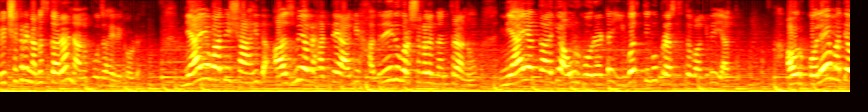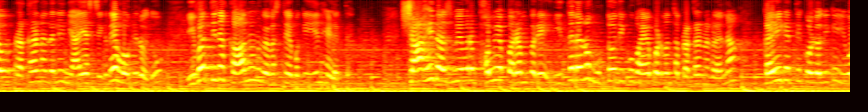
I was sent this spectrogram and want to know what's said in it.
ವೀಕ್ಷಕರೇ, ನಮಸ್ಕಾರ. ನಾನು ಪೂಜಾ ಹಿರೇಗೌಡ. ನ್ಯಾಯವಾದಿ ಶಾಹಿದ್ ಆಜ್ಮಿ ಅವರ ಹತ್ಯೆ ಆಗಿ ಹದಿನೈದು ವರ್ಷಗಳ ನಂತರನೂ ನ್ಯಾಯಕ್ಕಾಗಿ ಅವ್ರ ಹೋರಾಟ ಇವತ್ತಿಗೂ ಪ್ರಸ್ತುತವಾಗಿದೆ. ಯಾಕೆ? ಅವ್ರ ಕೊಲೆ ಮತ್ತೆ ಅವ್ರ ಪ್ರಕರಣದಲ್ಲಿ ನ್ಯಾಯ ಸಿಗದೆ ಹೋಗಿರೋದು ಇವತ್ತಿನ ಕಾನೂನು ವ್ಯವಸ್ಥೆಯ ಬಗ್ಗೆ ಏನ್ ಹೇಳುತ್ತೆ? ಶಾಹಿದ್ ಅಜ್ಮಿ ಅವರ ಭವ್ಯ ಪರಂಪರೆ ಇತರರು ಮುಟ್ಟೋದಿಕ್ಕೂ ಭಯಪಡುವಂತ ಪ್ರಕರಣಗಳನ್ನ ಕೈಗೆತ್ತಿಕೊಳ್ಳೋದಿಕ್ಕೆ ಯುವ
